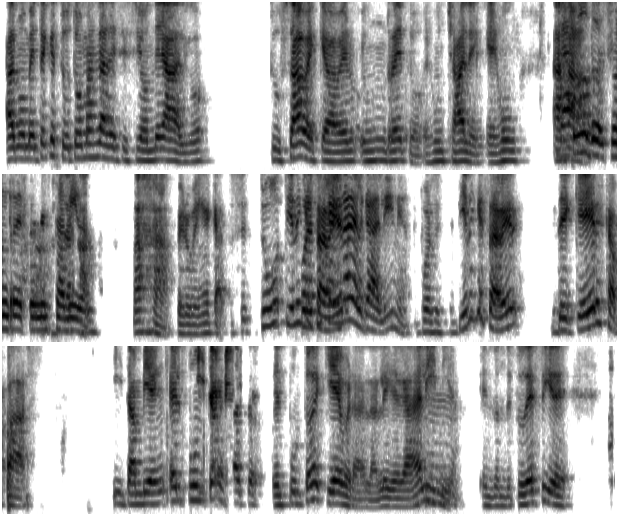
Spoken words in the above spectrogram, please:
al momento en que tú tomas la decisión de algo, tú sabes que va a haber un reto, es un challenge, es un... Ajá, Todo es un reto en esta Ajá. vida. ajá, pero ven acá. Entonces tú tienes Por que eso es que hay saber, una delgada línea. pues, tienes que saber de qué eres capaz y también el punto, el punto de quiebra, la legada línea, en donde tú decides,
